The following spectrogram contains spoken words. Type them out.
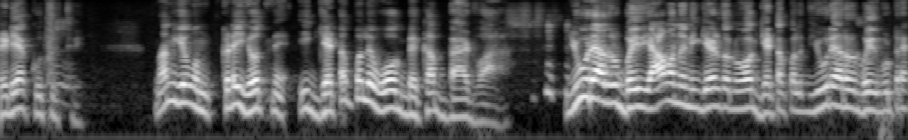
ರೆಡಿಯಾಗಿ ಕೂತಿರ್ತೀವಿ. ನನಗೆ ಒಂದು ಕಡೆ ಯೋಚನೆ ಈ ಗೆಟಪ್ಪಲ್ಲೇ ಹೋಗ್ಬೇಕಾ ಬ್ಯಾಡ್ವಾ? ಇವ್ರು ಯಾರು ಬೈ ಯಾವನ ನಿಂಗೆ ಹೇಳ್ದವ್ನು ಹೋಗಿ ಗೆಟಪ್ಪಲ್ಲಿ ಇವ್ರು ಯಾರು ಬೈದ್ಬಿಟ್ರೆ?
